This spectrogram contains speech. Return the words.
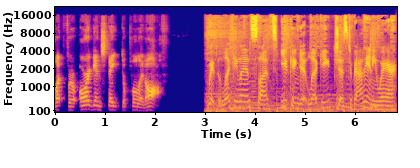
but for Oregon State to pull it off. With the Lucky Land slots, you can get lucky just about anywhere.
